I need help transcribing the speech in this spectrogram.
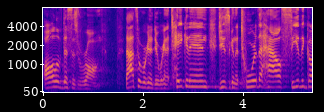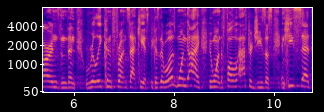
All of this is wrong. That's what we're gonna do. We're gonna take it in. Jesus is gonna tour the house, see the gardens, and then really confront Zacchaeus because there was one guy who wanted to follow after Jesus, and he said,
